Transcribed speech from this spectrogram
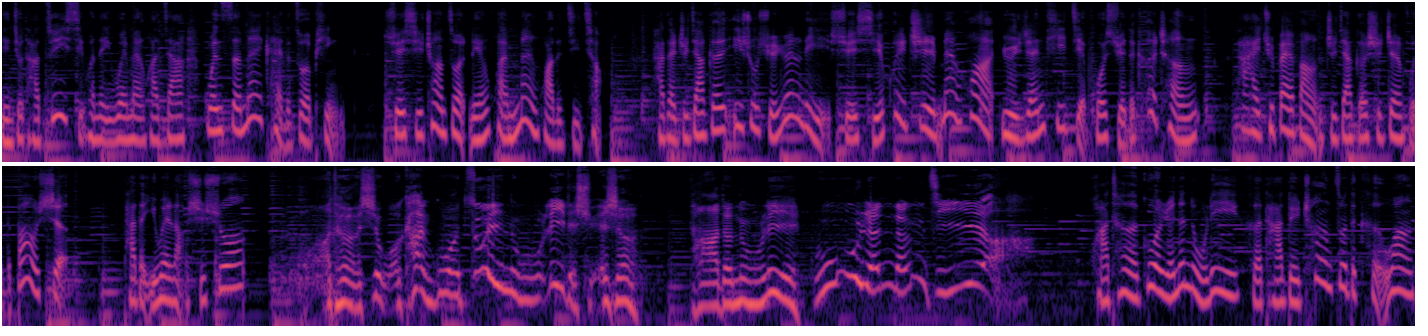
研究他最喜欢的一位漫画家温瑟麦凯的作品。学习创作连环漫画的技巧，他在芝加哥艺术学院里学习绘制漫画与人体解剖学的课程。他还去拜访芝加哥市政府的报社。他的一位老师说：“华特是我看过最努力的学生，他的努力无人能及啊！”华特过人的努力和他对创作的渴望，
